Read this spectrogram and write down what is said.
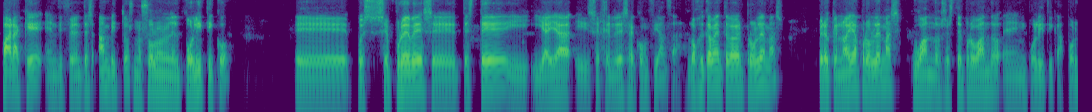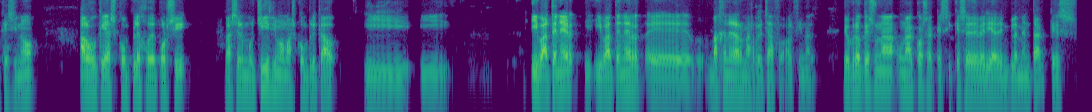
para que en diferentes ámbitos, no solo en el político, eh, pues se pruebe, se teste y, haya, y se genere esa confianza. Lógicamente va a haber problemas, pero que no haya problemas cuando se esté probando en política, porque si no, algo que ya es complejo de por sí va a ser muchísimo más complicado y, y, va a tener, y va a tener, eh, va a generar más rechazo al final. Yo creo que es una, cosa que sí que se debería de implementar, que es,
